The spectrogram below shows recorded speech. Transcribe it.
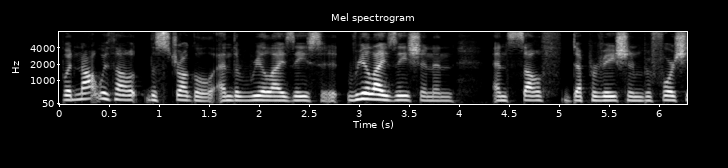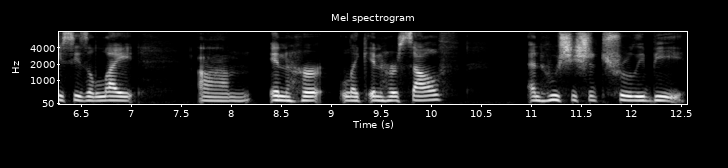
but not without the struggle and the realization, realization and and self deprivation before she sees a light um, in her, like in herself, and who she should truly be.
